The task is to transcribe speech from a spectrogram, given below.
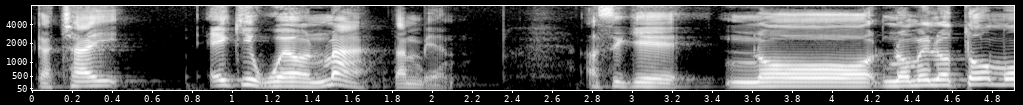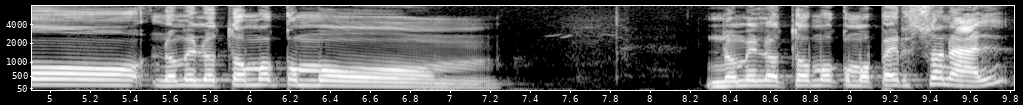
¿cachai? X weón más también. Así que no, no me lo tomo. No me lo tomo como. No me lo tomo como personal.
